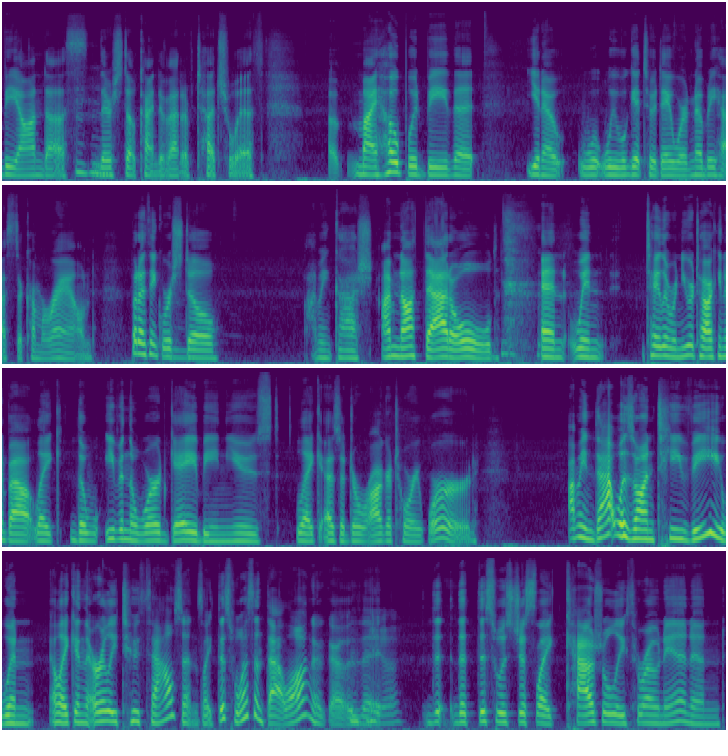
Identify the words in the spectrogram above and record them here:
beyond us Mhm. they're still kind of out of touch with my hope would be that you know w- we will get to a day where nobody has to come around but i think we're Mm. still i mean gosh i'm not that old and when teylor when you were talking about like the even the word gay being used like as a derogatory word i mean that was on tv when like in the early 2000s like this wasn't that long ago that yeah. th- that this was just like casually thrown in and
